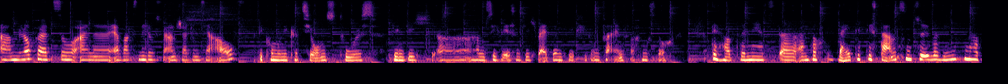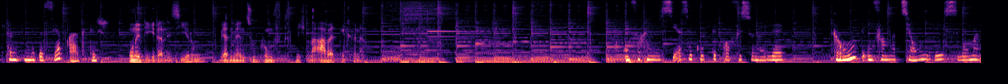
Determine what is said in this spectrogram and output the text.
ähm, lockert so eine Erwachsenenbildungsveranstaltung sehr auf. Die Kommunikationstools, finde ich, äh, haben sich wesentlich weiterentwickelt und vereinfachen es doch. Hat, wenn ihr jetzt äh, einfach weite Distanzen zu überwinden habt, dann finde ich das sehr praktisch. Ohne Digitalisierung werden wir in Zukunft nicht mehr arbeiten können. Einfach eine sehr, sehr gute professionelle Grundinformation ist, wo man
